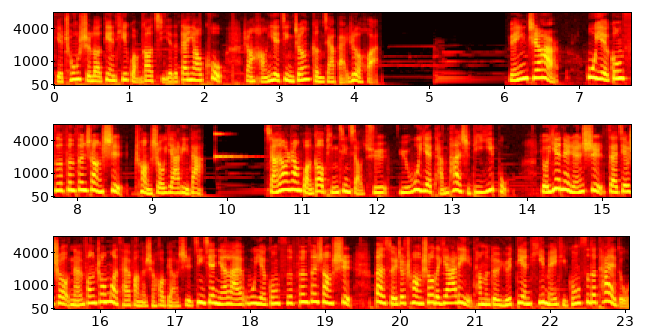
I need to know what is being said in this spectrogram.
也充实了电梯广告企业的弹药库，让行业竞争更加白热化。原因之二，物业公司纷纷上市，创收压力大。想要让广告平进小区，与物业谈判是第一步。有业内人士在接受南方周末采访的时候表示，近些年来物业公司纷纷上市，伴随着创收的压力，他们对于电梯媒体公司的态度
